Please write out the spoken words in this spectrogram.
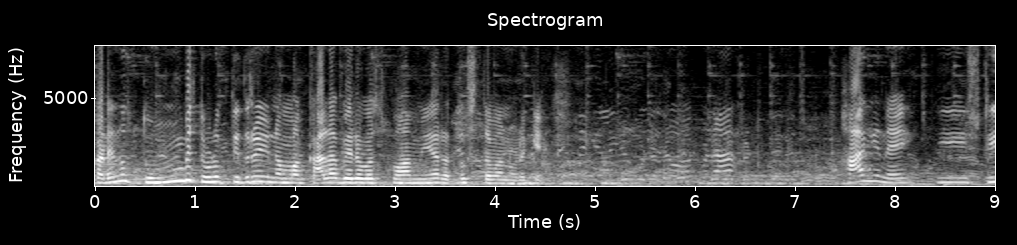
ಕಡೆನೂ ತುಂಬಿ ತುಳುಕ್ತಿದ್ರು ನಮ್ಮ ಕಾಲಭೈರವ ಸ್ವಾಮಿಯ ರಥೋತ್ಸವ ನೋಡೋಕ್ಕೆ. ಹಾಗೆಯೇ ಈ ಶ್ರೀ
